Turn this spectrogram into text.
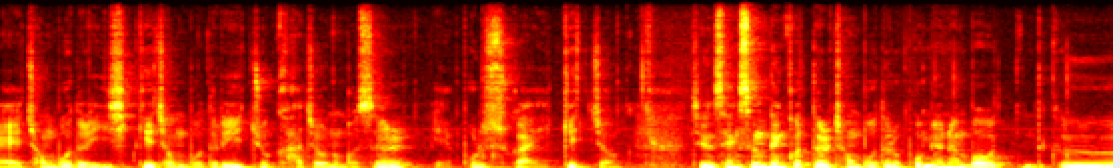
예, 정보들 20개 정보들이 쭉 가져오는 것을 예, 볼 수가 있겠죠. 지금 생성된 것들 정보들을 보면은 뭐 그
